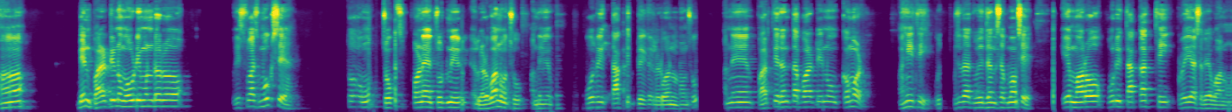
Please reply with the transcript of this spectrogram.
અ, બેન પાર્ટીનું મોવડી મંડળ વિશ્વાસ મૂકશે તો હું ચોક્કસપણે ચૂંટણી લડવાનો છું અને પૂરી તાકીદ લડવાનો છું. અને ભારતીય જનતા પાર્ટીનું કમળ અહીંથી ગુજરાત વિધાનસભામાં છે. એ મારો પૂરી તાકાતથી પ્રયાસ રહેવાનો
